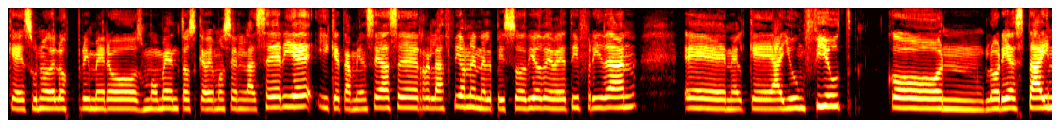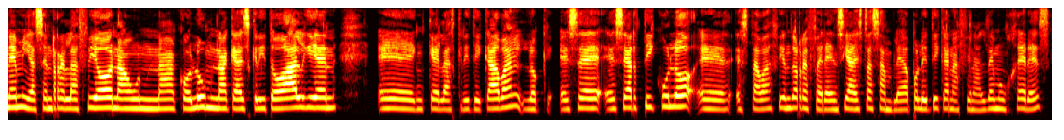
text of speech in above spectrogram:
que es uno de los primeros momentos que vemos en la serie y que también se hace relación en el episodio de Betty Friedan en el que hay un feud con Gloria Steinem y hacen relación a una columna que ha escrito alguien en que las criticaban, lo que ese, ese artículo eh, estaba haciendo referencia a esta Asamblea Política Nacional de Mujeres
